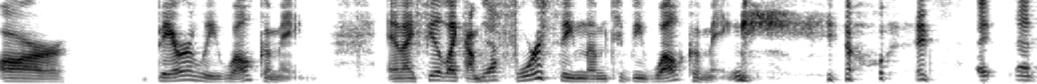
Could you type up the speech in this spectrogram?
are barely welcoming? And i feel like i'm yeah. forcing them to be welcoming you know and,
